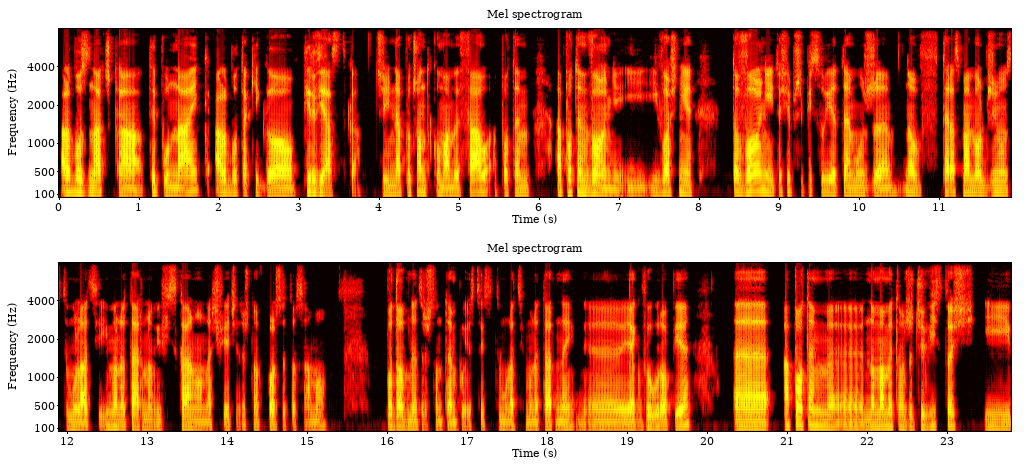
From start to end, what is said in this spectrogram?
albo znaczka typu Nike, albo takiego pierwiastka, czyli na początku mamy V, a potem, a potem wolniej. I, I właśnie to wolniej to się przypisuje temu, że no, teraz mamy olbrzymią stymulację i monetarną, i fiskalną na świecie, zresztą w Polsce to samo. Podobne zresztą tempo jest tej stymulacji monetarnej e, jak w Europie, E, a potem e, no, mamy tą rzeczywistość i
